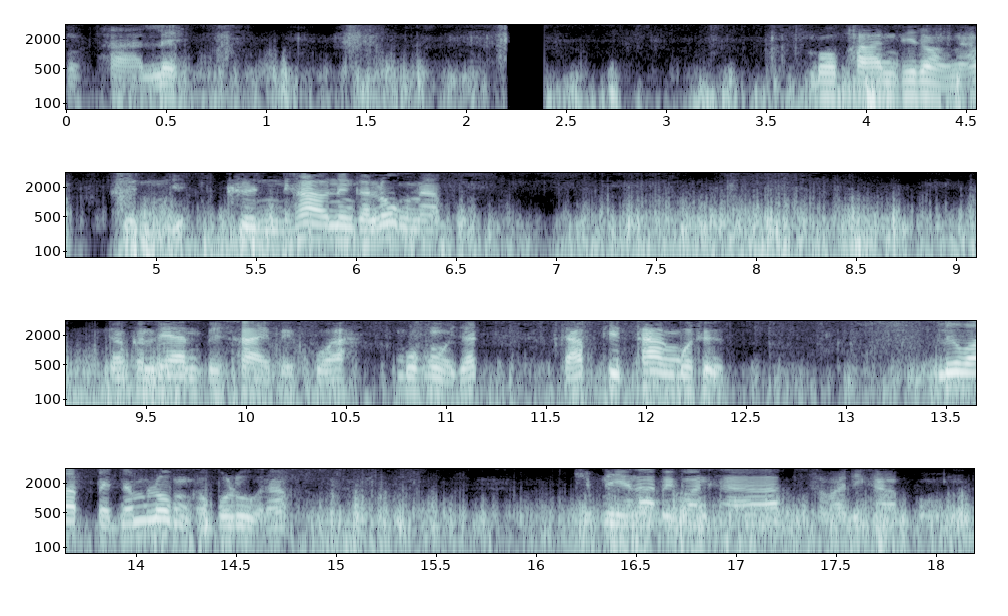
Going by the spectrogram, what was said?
บ่ ผ่านเลยบอผ่านพี่น้องนะครับขึ้นขึ้นข้าวหนึ่งกับลงนะครับ แล้วก็แล่นไปใส่ไปขวาบ่หูจักจับทิศทางบ่ถึกหรือว่าเป็นน้ำล่มกับบรูนะครับ คลิปนี้ลาไปก่อนครับ สวัสดีครับผม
